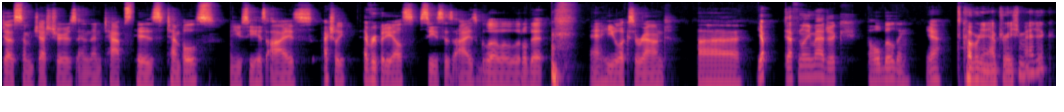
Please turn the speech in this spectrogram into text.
does some gestures and then taps his temples. And you see his eyes. Actually, everybody else sees his eyes glow a little bit, and he looks around. Uh, yep, definitely magic. The whole building. Yeah. It's covered in abjuration magic.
